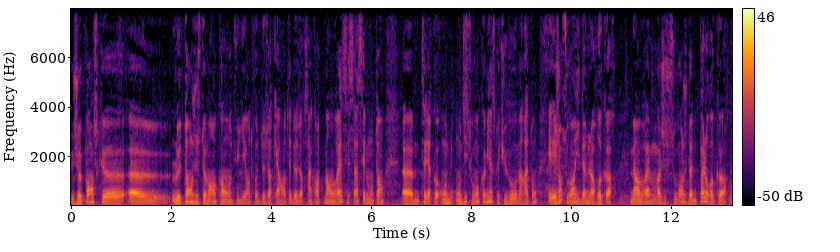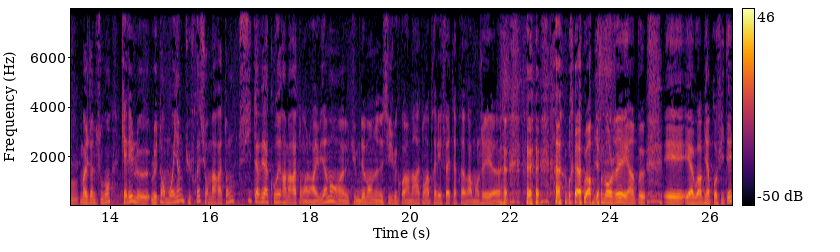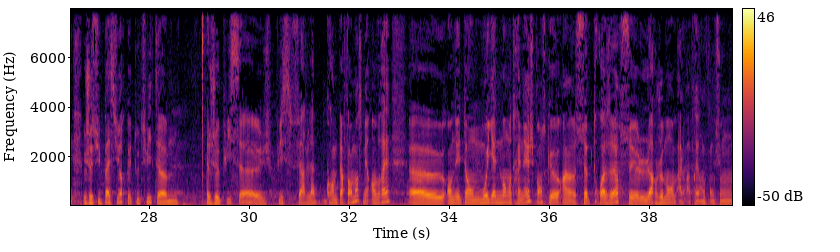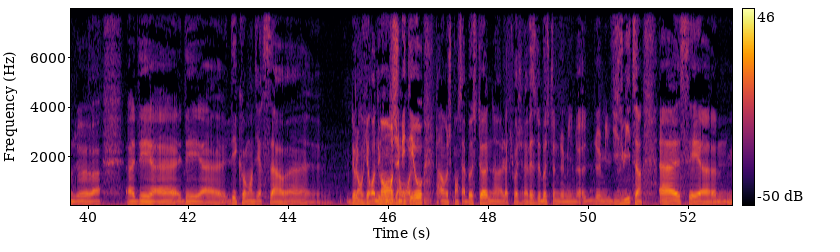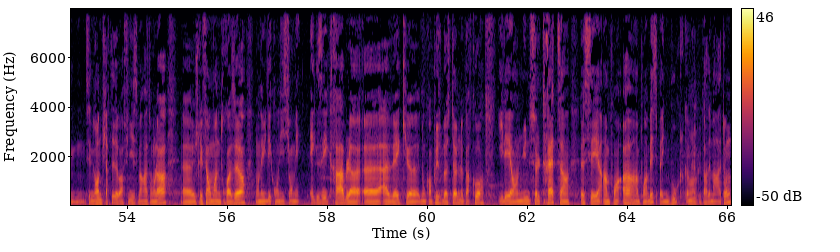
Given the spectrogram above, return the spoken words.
Je pense que euh, le temps justement, quand tu dis entre 2h40 et 2h50, bah en vrai c'est ça, c'est mon temps. Euh, C'est-à-dire qu'on on dit souvent combien est-ce que tu veux au marathon, et les gens souvent ils donnent leur record. Mais en vrai, moi je, souvent je donne pas le record. Moi je donne souvent quel est le, le temps moyen que tu ferais sur marathon si tu avais à courir un marathon? Alors évidemment, euh, tu me demandes si je vais courir un marathon après les fêtes, après avoir mangé, euh, après avoir bien mangé et un peu et, et avoir bien profité. Je suis pas sûr que tout de suite. Je puisse euh, je puisse faire de la grande performance. Mais en vrai euh, en étant moyennement entraîné je pense que un sub 3 heures c'est largement alors après en fonction de euh, des euh, des euh, des comment dire ça euh, de l'environnement, de la météo. Par exemple, je pense à Boston. euh, Là, tu vois, j'ai la veste de Boston 2000, euh, 2018. Euh, c'est euh, c'est une grande fierté d'avoir fini ce marathon-là. Euh, je l'ai fait en moins de trois heures. On a eu des conditions mais exécrables euh, avec euh, donc en plus Boston, le parcours, il est en une seule traite. hein. C'est un point A, un point B. C'est pas une boucle comme Ouais. la plupart des marathons.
